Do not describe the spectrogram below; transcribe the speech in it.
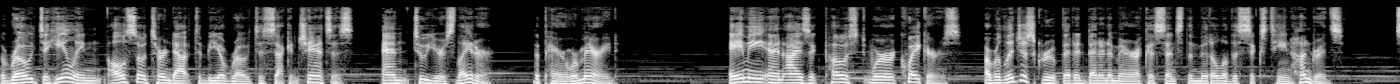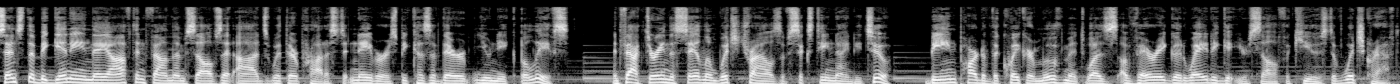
The road to healing also turned out to be a road to second chances, and two years later, the pair were married. Amy and Isaac Post were Quakers, a religious group that had been in America since the middle of the 1600s. Since the beginning, they often found themselves at odds with their Protestant neighbors because of their unique beliefs. In fact, during the Salem witch trials of 1692, being part of the Quaker movement was a very good way to get yourself accused of witchcraft.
